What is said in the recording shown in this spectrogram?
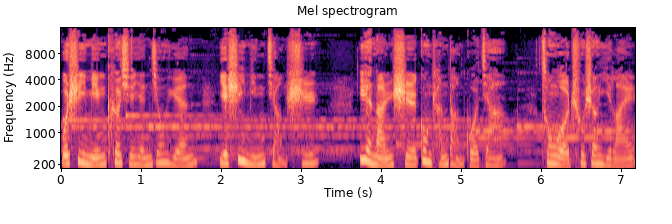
我是一名科学研究员，也是一名讲师。越南是共产党国家，从我出生以来，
